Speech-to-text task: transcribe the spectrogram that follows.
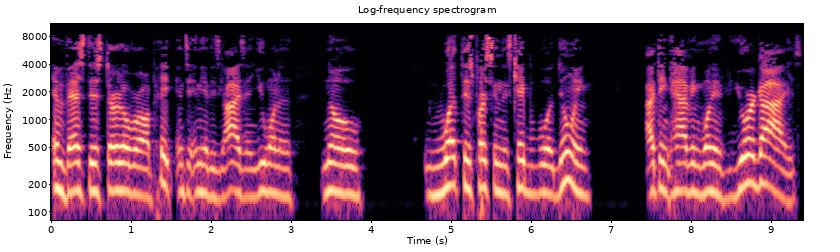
invest this third overall pick into any of these guys and you want to know what this person is capable of doing, I think having one of your guys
